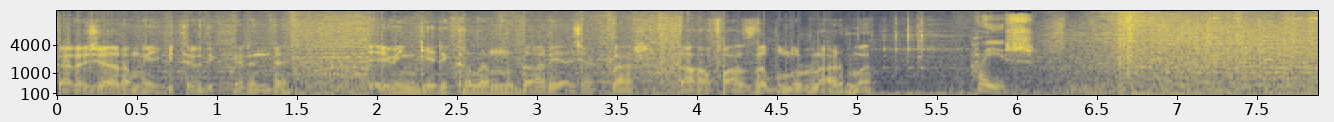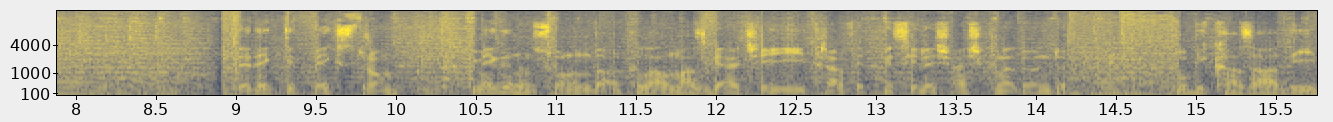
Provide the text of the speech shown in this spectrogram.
Garajı aramayı bitirdiklerinde evin geri kalanını da arayacaklar. Daha fazla bulurlar mı? Hayır. Dedektif Beckstrom, Meghan'ın sonunda akıl almaz gerçeği itiraf etmesiyle şaşkına döndü. Bu bir kaza değil,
